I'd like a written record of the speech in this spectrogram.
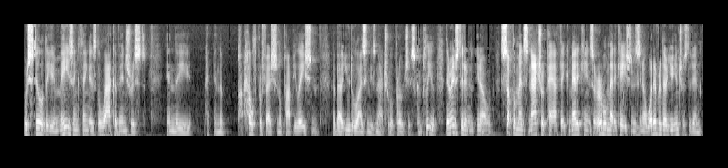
we're- still the amazing thing is the lack of interest in the in the health professional population about utilizing these natural approaches. Completely, they're interested in you know supplements, naturopathic medicines, herbal medications, you know, whatever they're you interested in.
